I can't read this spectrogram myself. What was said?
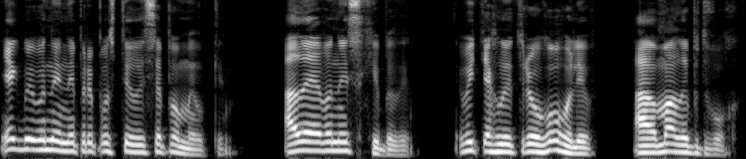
якби вони не припустилися помилки. Але вони схибили витягли трьох гоголів, а мали б двох.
